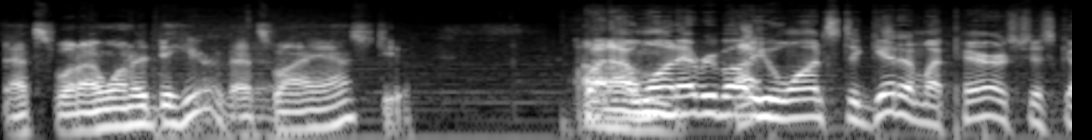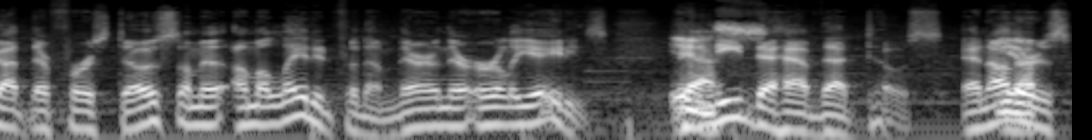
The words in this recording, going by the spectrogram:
That's what I wanted to hear. That's why I asked you. But I Um, want everybody I- who wants to get it. My parents just got their first dose. I'm, I'm elated for them. They're in their early 80s. They Yes. need to have that dose, and Yep. others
